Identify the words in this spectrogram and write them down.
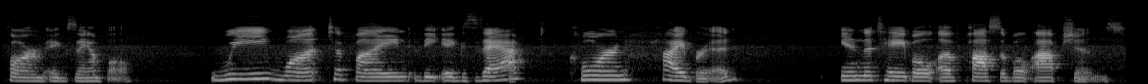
farm example. We want to find the exact corn hybrid in the table of possible options.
